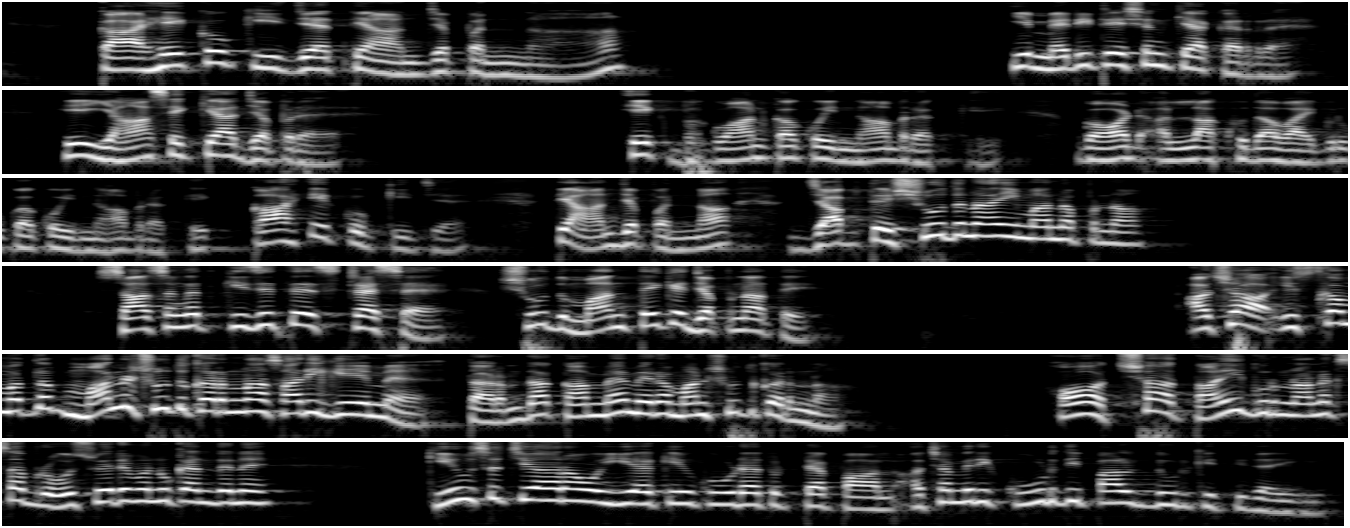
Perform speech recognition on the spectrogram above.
काहे को कीजै ध्यान जपन्ना? ये मेडिटेशन क्या कर रहा है? ये यहाँ से क्या जप रहा है? एक भगवान का कोई नाम रख के गॉड अल्लाह, खुदा, वाहिगुरु का कोई नाम रख के, काहे को कीजिए? ध्यान जपन्ना जब ते शुद्ध ना ही मन अपना सात संगत कीजे ते स्ट्रेस है शुद्ध मन ते के जपना ते अच्छा इसका मतलब मन शुद्ध करना सारी गेम है धर्म ਦਾ ਕੰਮ ਹੈ ਮੇਰਾ ਮਨ ਸ਼ੁੱਧ ਕਰਨਾ ਓ ਅੱਛਾ ਤਾਂ ਹੀ ਗੁਰੂ ਨਾਨਕ ਸਾਹਿਬ ਰੋਜ਼ ਸਵੇਰੇ ਮੈਨੂੰ ਕਹਿੰਦੇ ਨੇ ਕਿਉਂ ਸਚਿਆਰਾ ਹੋਈ ਹੈ ਕਿਉਂ ਕੂੜਾ ਟੁੱਟਿਆ ਪਾਲ ਅੱਛਾ ਮੇਰੀ ਕੂੜ ਦੀ ਪਾਲ ਦੂਰ ਕੀਤੀ ਜਾਏਗੀ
